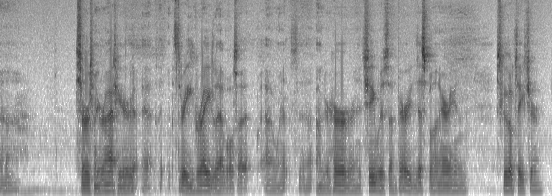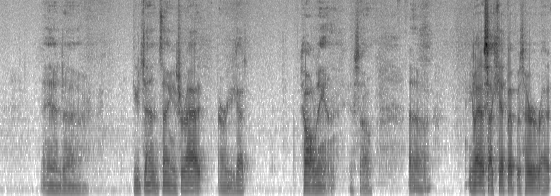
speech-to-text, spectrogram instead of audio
uh, serves me right here, at three grade levels. I, I went uh, under her, and she was a very disciplinarian school teacher. And uh, you done things right, or you got called in. So uh, Gladys, I kept up with her right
